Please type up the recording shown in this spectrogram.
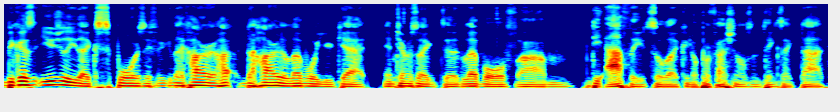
because usually like sports if you, like higher the higher the level you get in terms of like the level of um the athletes so like you know professionals and things like that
